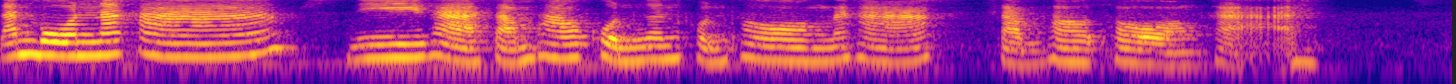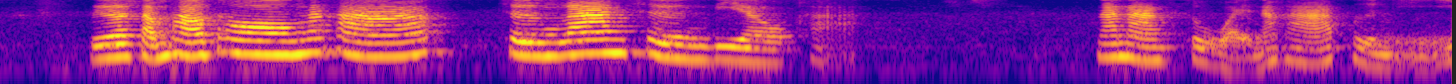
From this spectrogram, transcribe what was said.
ด้านบนนะคะ นี่ค่ะสำเภาขนเงินขนทองนะคะสำเภาทองค่ะ เรือสำเภาทองนะคะ เชิงล่างเชิงเดียวค่ะ หน้านางสวยนะคะผืนนี้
